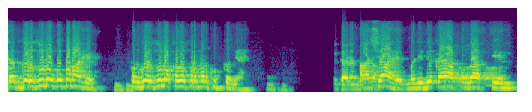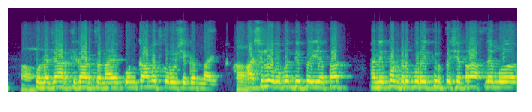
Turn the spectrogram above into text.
त्यात गरजू लोक पण आहेत पण गरजू लोकांचं प्रमाण खूप कमी आहे. अशा आहेत. म्हणजे जे काय अपंग असतील. कोणाची आर्थिक अडचण आहे कोण कामच करू शकत नाही. अशी लोक पण तिथं येतात आणि पंढरपूर हे तीर्थक्षेत्र असल्यामुळं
